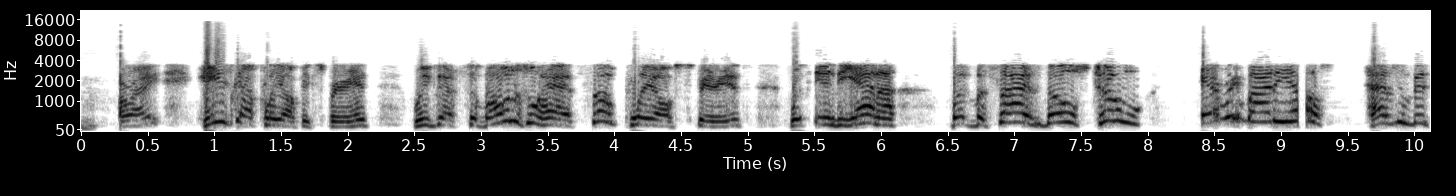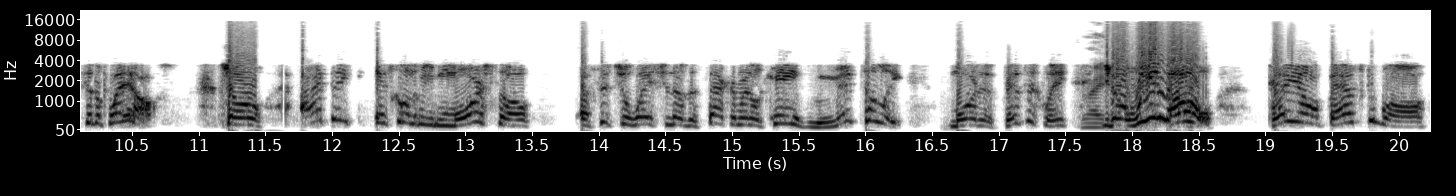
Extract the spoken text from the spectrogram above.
All right. He's got playoff experience. We've got Sabonis who has some playoff experience with Indiana. But besides those two, everybody else hasn't been to the playoffs. So I think it's going to be more so a situation of the Sacramento Kings mentally more than physically. Right. You know, we know playoff basketball,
